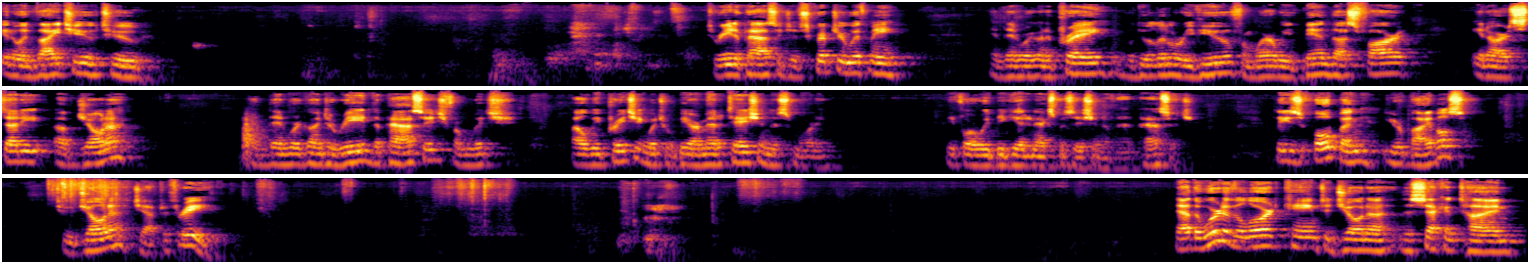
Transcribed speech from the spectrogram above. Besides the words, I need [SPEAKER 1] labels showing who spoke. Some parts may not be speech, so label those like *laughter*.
[SPEAKER 1] going to invite you to to read a passage of scripture with me and then we're going to pray. We'll do a little review from where we've been thus far in our study of jonah and then we're going to read the passage from which i'll be preaching which will be our meditation this morning before we begin an exposition of that passage Please open your Bibles to Jonah chapter 3. Now the word of the Lord came to Jonah the second time,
